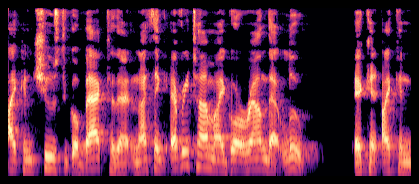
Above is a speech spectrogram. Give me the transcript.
I can choose to go back to that. And I think every time I go around that loop, it can, I can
